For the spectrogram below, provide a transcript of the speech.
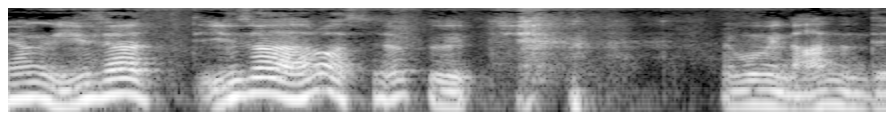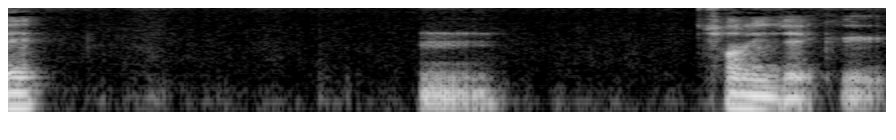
그냥 인사 인사하러 왔어요. 그 앨범이 나왔는데 음 저는 이제 그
